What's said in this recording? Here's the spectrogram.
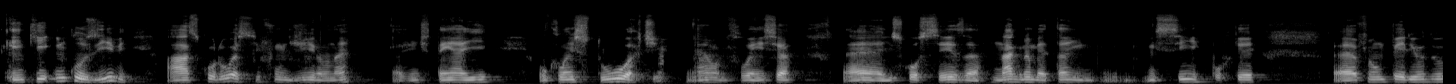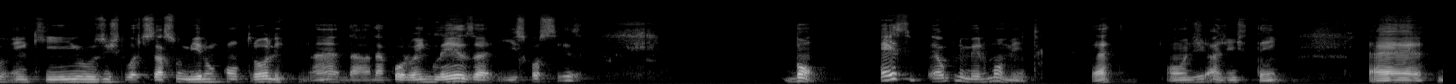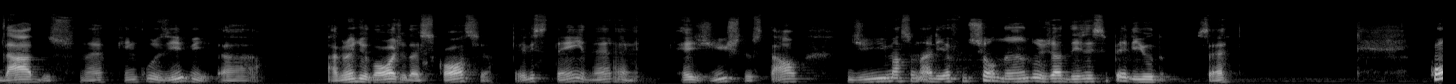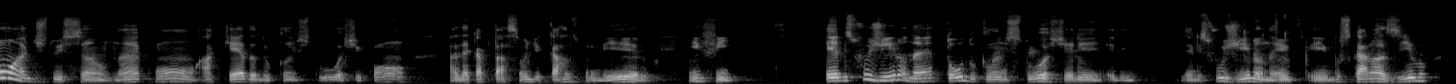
em que, inclusive, as coroas se fundiram, né? A gente tem aí o clã Stuart, né, uma influência é, escocesa na Grã-Bretanha em, em, si, porque é, foi um período em que os Stuarts assumiram o controle né, da, da coroa inglesa e escocesa. Bom, esse é o primeiro momento certo? Onde a gente tem é, dados, né? Que inclusive a, a grande loja da Escócia, eles têm, né? Registros tal de maçonaria funcionando já desde esse período, certo? Com a destruição, né, com a queda do clã Stuart, com a decapitação de Carlos I, enfim, eles fugiram, né? Todo o clã Stuart, ele, ele eles fugiram né, e buscaram asilo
